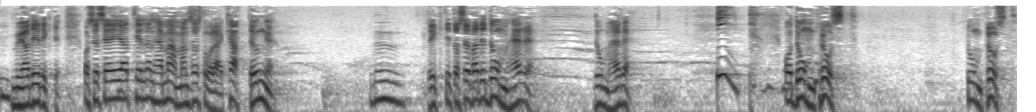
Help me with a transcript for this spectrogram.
Mm, Ja, det är riktigt. Och så säger jag till den här mamman som står här, kattunge. Bu. Riktigt. Och så var det domherre. Domherre. Pip. Och domprost. Domprost.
